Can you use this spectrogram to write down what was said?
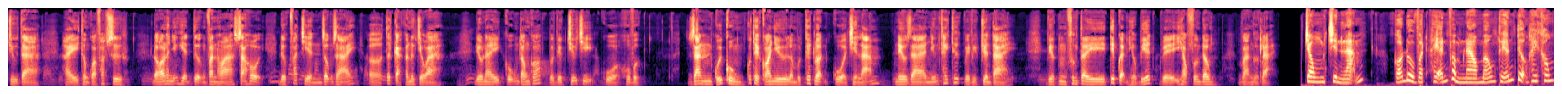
trừ tà hay thông qua pháp sư. Đó là những hiện tượng văn hóa, xã hội được phát triển rộng rãi ở tất cả các nước châu Á. Điều này cũng đóng góp vào việc chữa trị của khu vực. Gian cuối cùng có thể coi như là một kết luận của triển lãm, nêu ra những thách thức về việc truyền tải, việc phương Tây tiếp cận hiểu biết về y học phương Đông và ngược lại. Trong triển lãm, có đồ vật hay ấn phẩm nào mà ông thấy ấn tượng hay không?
